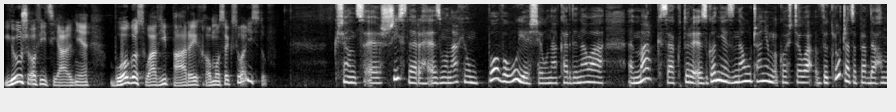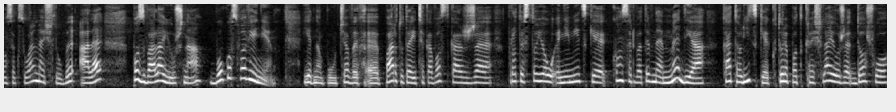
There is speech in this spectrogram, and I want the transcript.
już oficjalnie błogosławi pary homoseksualistów. Ksiądz Schisler z Monachium powołuje się na kardynała Marksa, który zgodnie z nauczaniem Kościoła wyklucza co prawda homoseksualne śluby, ale pozwala już na błogosławienie jednopłciowych par. Tutaj ciekawostka, że protestują niemieckie konserwatywne media katolickie, które podkreślają, że doszło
